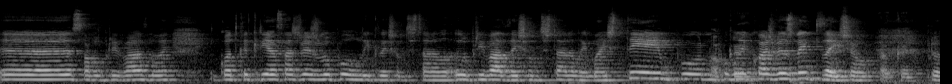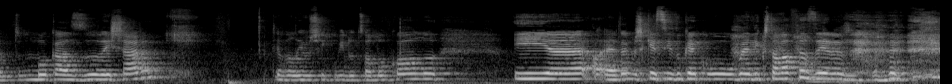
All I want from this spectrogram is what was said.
Eh, só no privado, não é? Enquanto que a criança às vezes no público deixam de estar ali- no privado deixam de estar ali mais tempo, no Ok. público às vezes nem te deixam. Ok. Pronto, no meu caso deixaram, teve ali uns 5 minutos ao meu colo e uh, até me esqueci do que é que o médico estava a fazer.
